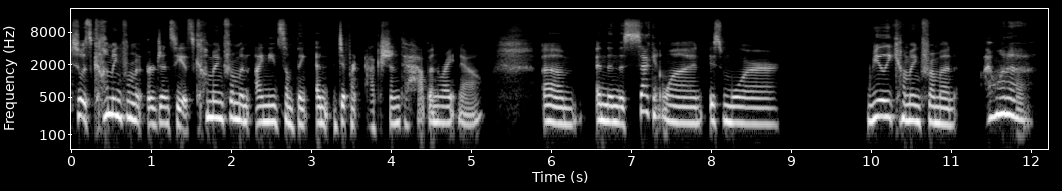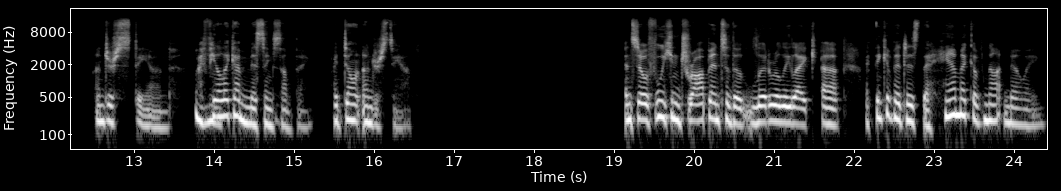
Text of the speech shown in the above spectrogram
So it's coming from an urgency. It's coming from an I need something, a different action to happen right now. Um, and then the second one is more really coming from an I want to understand. Mm-hmm. I feel mm-hmm. like I'm missing something. I don't understand. And so if we can drop into the literally like uh, I think of it as the hammock of not knowing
